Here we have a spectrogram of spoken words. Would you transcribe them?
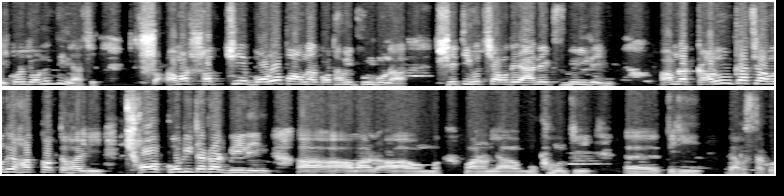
এই কলেজে অনেকদিনই আছি। আমার সবচেয়ে বড় পাওনার কথা আমি ভুলবো না, সেটি হচ্ছে আমাদের অ্যানেক্স বিল্ডিং আমরা কারুর কাছে আমাদের হাত পাততে হয়নি। ছ কোটি টাকার বিল্ডিং আমার মাননীয় মুখ্যমন্ত্রী তিনি ব্যবস্থা করে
